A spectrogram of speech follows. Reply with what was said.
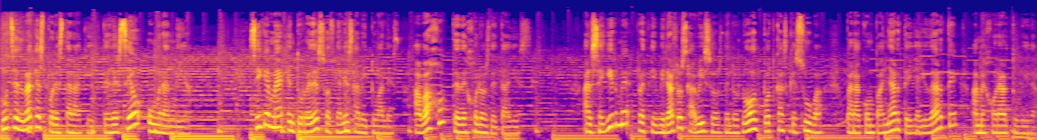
Muchas gracias por estar aquí. Te deseo un gran día. Sígueme en tus redes sociales habituales. Abajo te dejo los detalles. Al seguirme recibirás los avisos de los nuevos podcasts que suba para acompañarte y ayudarte a mejorar tu vida,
